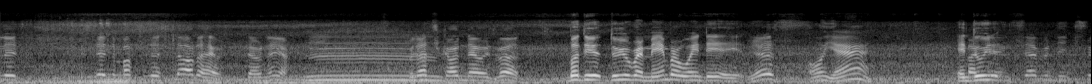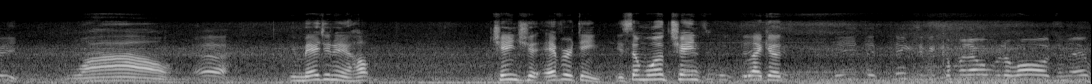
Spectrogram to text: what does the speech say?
they send them up to the slaughterhouse down here. Mm. But that's gone now as well. But do, do you remember when they? Yes. Oh yeah. And back do you? in 73. Wow. Yeah. Imagine how change everything. If someone changed like a The, the pigs would be coming out over the walls and out,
